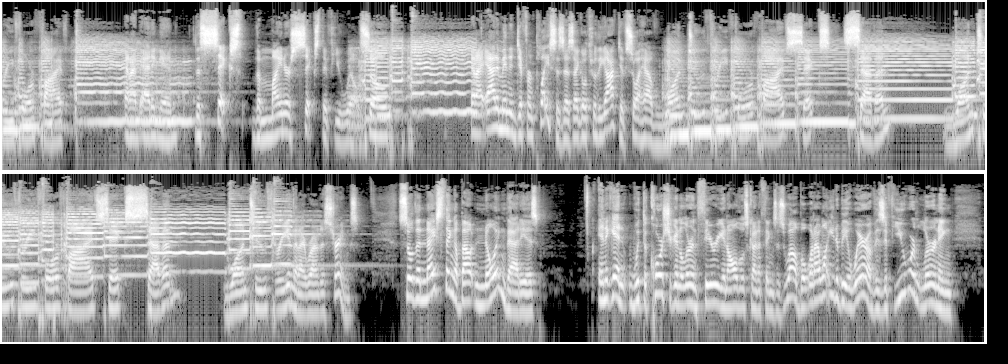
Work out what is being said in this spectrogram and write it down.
three, mm-hmm. four, five, and I'm adding in the sixth, the minor sixth, if you will. So, and I add them in in different places as I go through the octave. So I have one, two, three, four, five, six, seven. One, two, three, four, five, six, seven. One, two, three, and then I run of strings. So the nice thing about knowing that is, and again, with the course, you're going to learn theory and all those kind of things as well. But what I want you to be aware of is if you were learning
